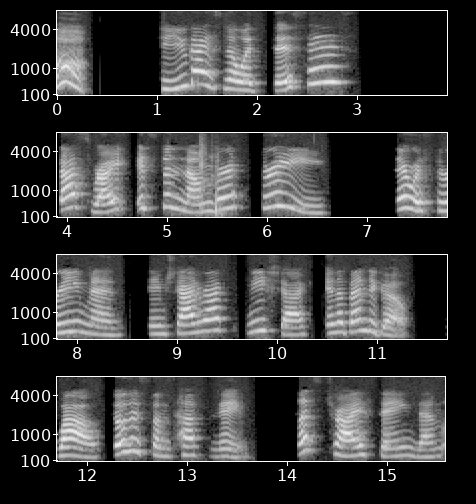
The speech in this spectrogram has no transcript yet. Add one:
Do you guys know what this is? That's right, it's the number three. There were three men named Shadrach, Meshach, and Abednego. Wow, those are some tough names. Let's try saying them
